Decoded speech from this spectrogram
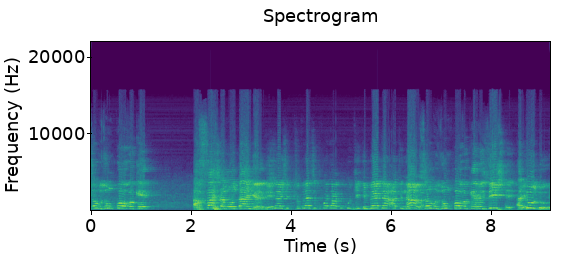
Somos um povo que afasta montanhas. Somos um povo que resiste a tudo.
